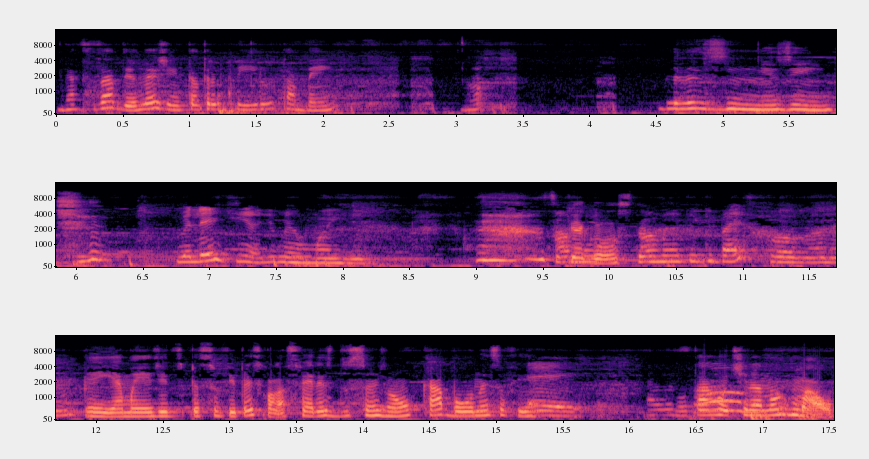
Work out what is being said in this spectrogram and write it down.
Graças a Deus, né, gente? Tá tranquilo, tá bem. Ó. Belezinha, gente. Belezinha de minha mãe. Sofia gosta. Amanhã tem que ir pra escola, né? E amanhã é dia pra Sofia ir pra escola. As férias do São João acabou, né, Sofia? É. Voltar à rotina normal.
